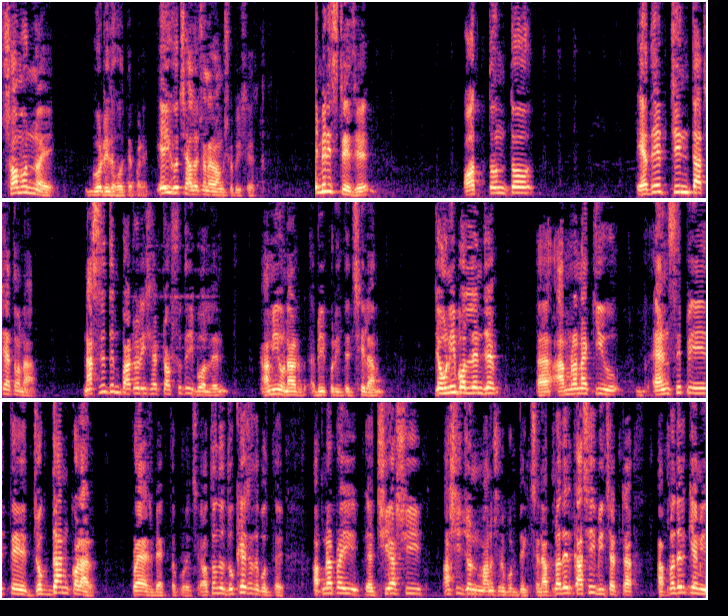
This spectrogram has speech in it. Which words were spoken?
সমন্বয়ে গঠিত হতে পারে। এই হচ্ছে আলোচনার অংশ বিশেষ। প্রাইমারি স্টেজে অত্যন্ত এদের চিন্তা চেতনা নাসিরুদ্দিন পাটোয়ারি সাহেব টকশুতেই বললেন, আমি ওনার বিপরীতে ছিলাম, যে উনি বললেন যে আমরা নাকি এনসিপিতে যোগদান করার প্রয়াস ব্যক্ত করেছি। অত্যন্ত দুঃখের সাথে বলতে, আপনার প্রায় ছিয়াশি, আশি জন মানুষের উপর দেখছেন। আপনাদের কাছেই বিচারটা, আপনাদেরকে আমি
